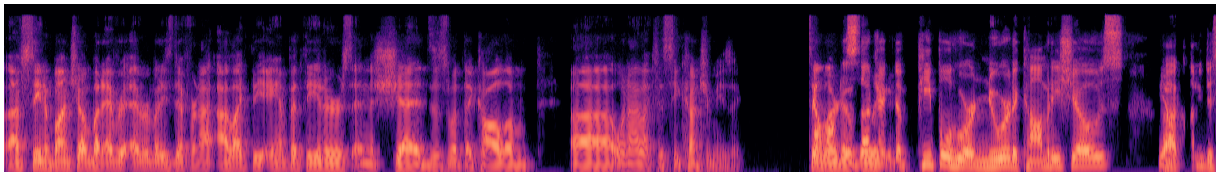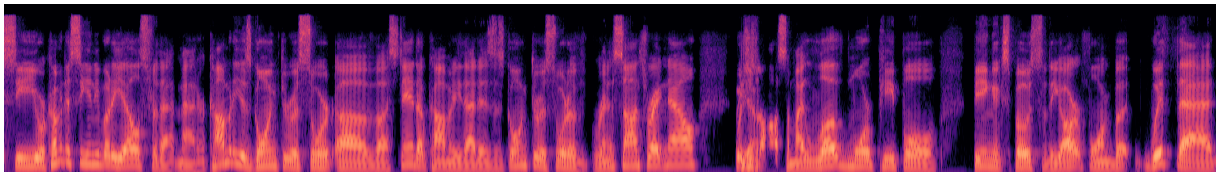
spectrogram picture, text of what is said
I've seen a bunch of them, but every everybody's different. I, I like the amphitheaters and the sheds is what they call them uh when I like to see country music. Similar to the subject of people who are newer to comedy shows yeah. uh, coming to see you or coming to see anybody else for that matter. Comedy is going through a sort of uh, stand up comedy that is is going through a sort of renaissance right now, which yeah. is awesome. I love more people being exposed to the art form, but with that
